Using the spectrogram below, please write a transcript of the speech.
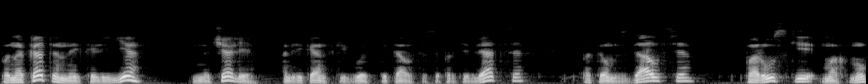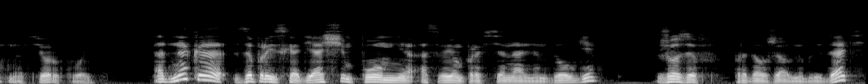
По накатанной колее вначале американский гость пытался сопротивляться, потом сдался, по-русски махнув на все рукой. Однако за происходящим, помня о своем профессиональном долге, Жозеф продолжал наблюдать,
